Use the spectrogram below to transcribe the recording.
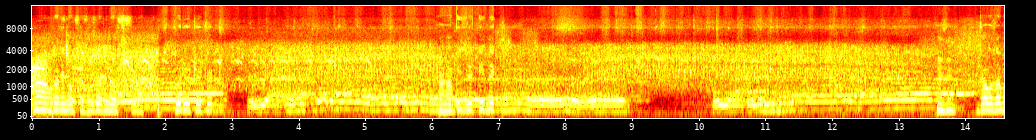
হ্যাঁ হুম হুম যাব যাব।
